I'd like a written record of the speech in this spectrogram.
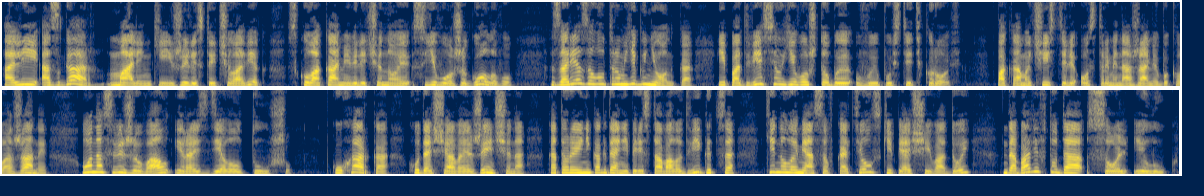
Али Асгар, маленький жилистый человек с кулаками величиной с его же голову, зарезал утром ягненка и подвесил его, чтобы выпустить кровь. Пока мы чистили острыми ножами баклажаны, он освежевал и разделал тушу. Кухарка, худощавая женщина, которая никогда не переставала двигаться, кинула мясо в котел с кипящей водой, добавив туда соль и лук.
